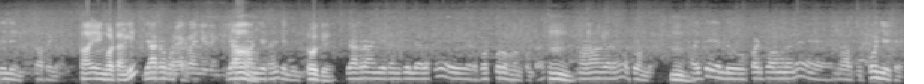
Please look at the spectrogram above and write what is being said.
వెళ్ళింది తాతయ్య గారు. ఆ, ఏం కొట్టడానికి? బ్యాకర్ కొట్టడానికి బ్యాకర్ ఆన్ చేయడానికి. వెళ్ళింది. ఓకే. బ్యాకర్ ఆన్ చేయడానికి వెళ్ళేళ్ళకి ఇక్కడ బొట్టుకూర ఉందనుకుంటా ఉమ్, మా నాన్నగారు అటు ఉండే. ఉమ్, అయితే వీళ్ళు పడిపోగానే నాకు ఫోన్ చేశారు.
